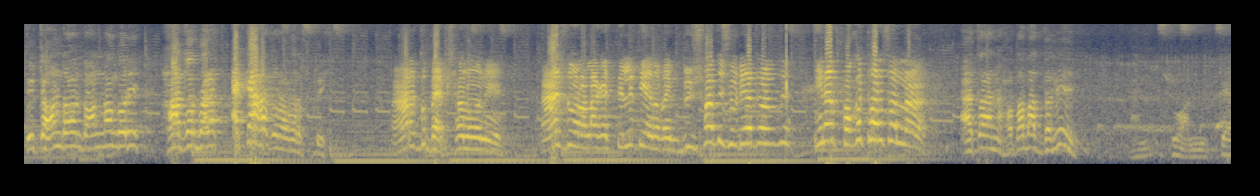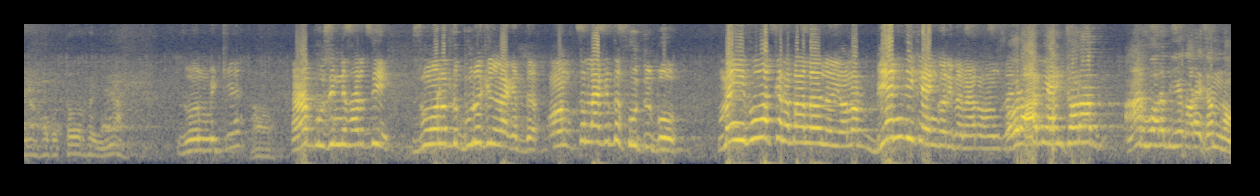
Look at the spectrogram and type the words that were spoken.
তুই টন টন টন টন করি হাজর বেড়া একা হাজর করস তুই। আর গো ব্যবসা নয় আজ জোড়া লাগাই তেলে না ভাই দুইশো দুইশো টিয়া ইনার ফকট ঠরছন না। এত হতা বাদ দানি জোয়ান কেন হব তোর হই না। জোন মিকে? হ্যাঁ বুঝিনি পারতি জোন তো বুড়ো কিল লাগে দে অন্ত লাগে তো ফুটবো মাই বুবা কেন ভালো হলো বিয়ান দি কেন করিবে না আর ওরা আইন চড়া আর পরে বিয়ে করাইছাম না।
